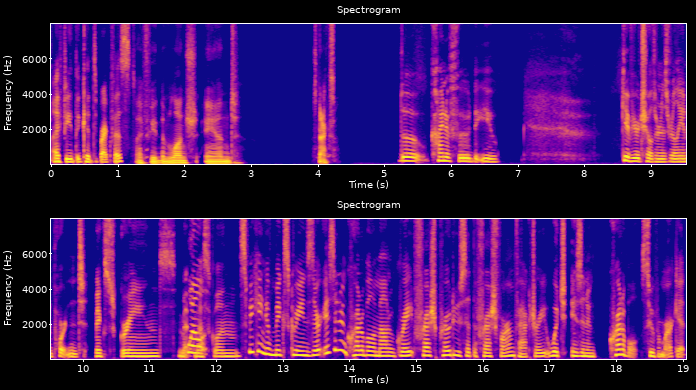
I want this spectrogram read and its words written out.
I feed the kids breakfast. I feed them lunch and snacks. The kind of food that you give your children is really important. Mixed greens, me- Well- mesclun. Speaking of mixed greens, there is an incredible amount of great fresh produce at the Fresh Farm Factory, which is an incredible supermarket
